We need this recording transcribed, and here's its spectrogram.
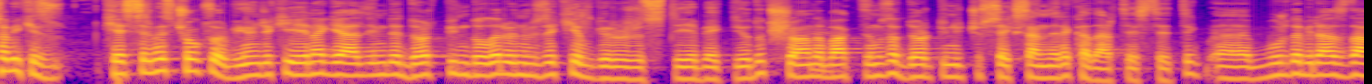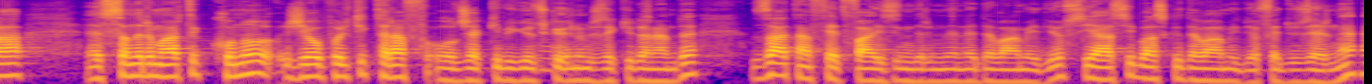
tabii ki kestirmesi çok zor. Bir önceki yayına geldiğimde 4000 dolar önümüzdeki yıl görürüz diye bekliyorduk. Şu anda baktığımızda 4380'lere kadar test ettik. Ee, Burada biraz daha e, sanırım artık konu jeopolitik taraf olacak gibi gözüküyor önümüzdeki dönemde. Zaten FED faiz indirimlerine devam ediyor. Siyasi baskı devam ediyor FED üzerine.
